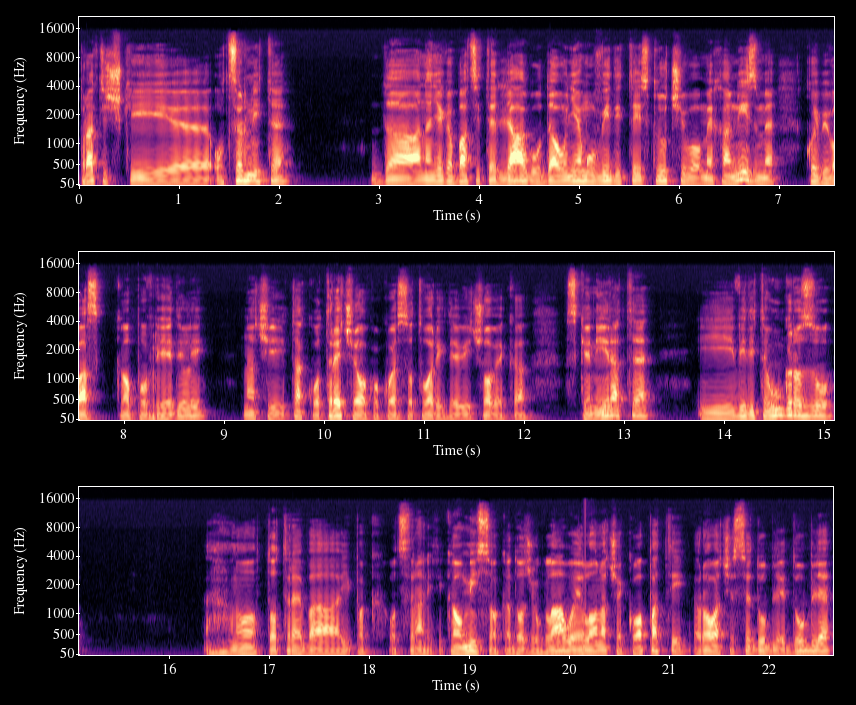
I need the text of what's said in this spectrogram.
praktički e, ocrnite, da na njega bacite ljagu, da u njemu vidite isključivo mehanizme koji bi vas kao povrijedili. Znači, tako treće oko koje se otvori gdje vi čovjeka skenirate i vidite ugrozu, no to treba ipak odstraniti. Kao misao kad dođe u glavu, jer ona će kopati, rova će se dublje i dublje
